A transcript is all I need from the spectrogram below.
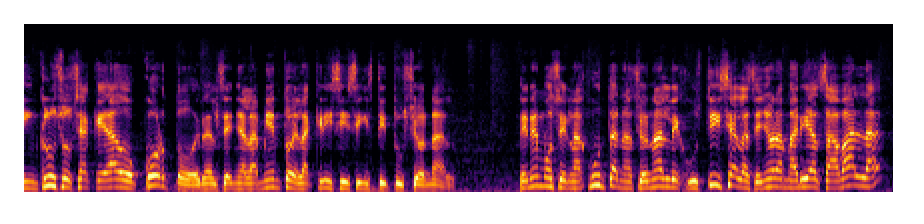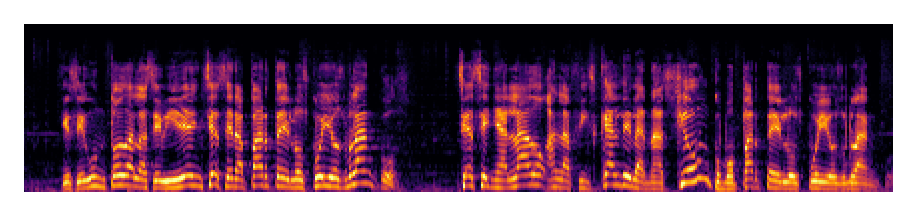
incluso se ha quedado corto en el señalamiento de la crisis institucional. Tenemos en la Junta Nacional de Justicia a la señora María Zavala, que según todas las evidencias era parte de los cuellos blancos. Se ha señalado a la fiscal de la nación como parte de los cuellos blancos.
